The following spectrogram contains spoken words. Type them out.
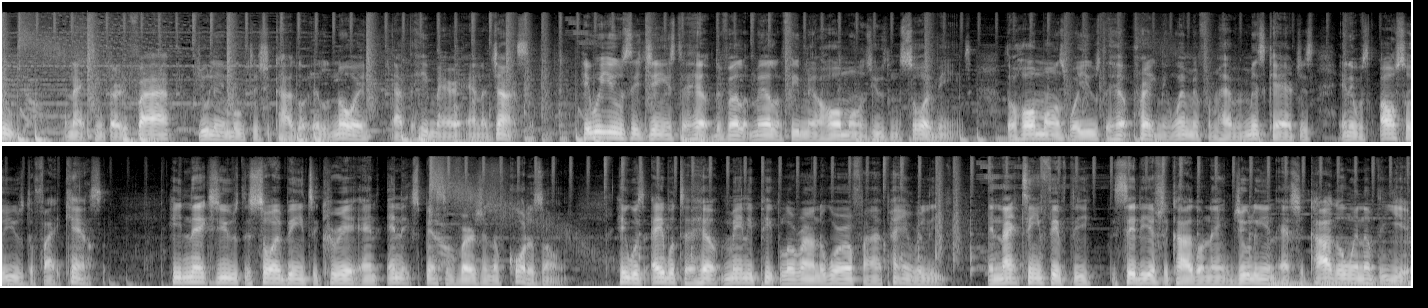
II. In 1935, Julian moved to Chicago, Illinois after he married Anna Johnson. He would use his genes to help develop male and female hormones using soybeans. The hormones were used to help pregnant women from having miscarriages, and it was also used to fight cancer. He next used the soybean to create an inexpensive version of cortisone. He was able to help many people around the world find pain relief. In 1950, the city of Chicago named Julian as Chicagoan of the Year.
